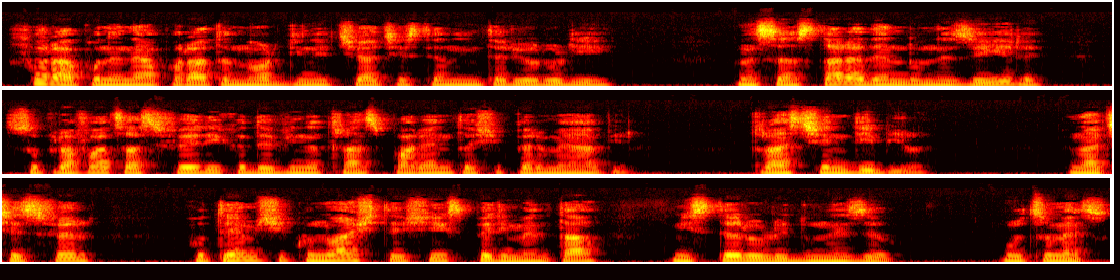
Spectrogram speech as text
fără a pune neapărat în ordine ceea ce este în interiorul ei. Însă în starea de îndumnezeire, suprafața sferică devine transparentă și permeabilă, transcendibilă. În acest fel, putem și cunoaște și experimenta misterul lui Dumnezeu. Mulțumesc!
